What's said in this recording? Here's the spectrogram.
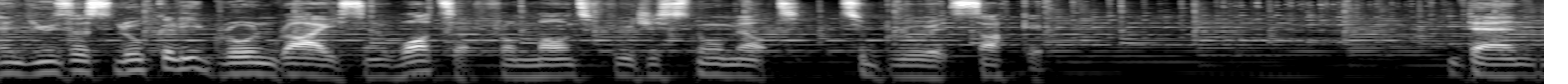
and uses locally grown rice and water from Mount Fuji snowmelt to brew its sake. Then,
